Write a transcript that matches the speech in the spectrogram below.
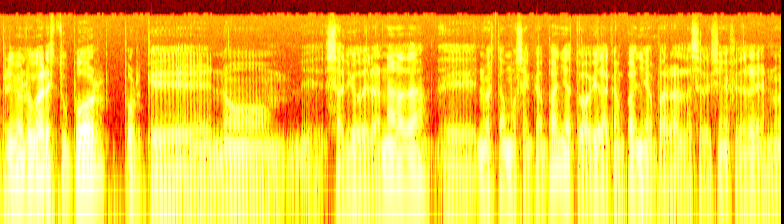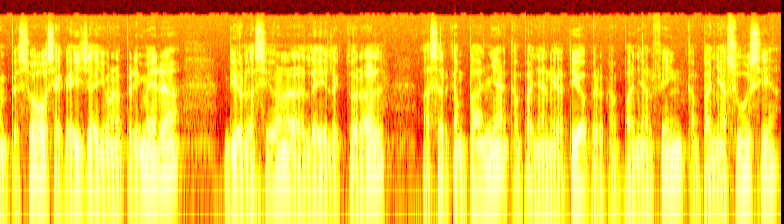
en primer lugar, estupor, porque no eh, salió de la nada. Eh, no estamos en campaña, todavía la campaña para las elecciones generales no empezó, o sea que ahí ya hay una primera violación a la ley electoral, hacer campaña, campaña negativa, pero campaña al fin, campaña sucia.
